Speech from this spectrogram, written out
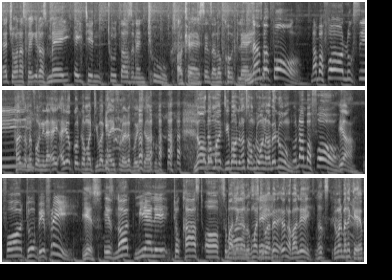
at Johannesburg. It was May 18, 2002. Okay. Senza lo code leyo. Number 4. Number four, Luxi. Khawuza mefoni na ayo call kamadiba nxa ifuna le voice yakho. No kamadiba ulingathi ngumuntu wona ngabelungu. Number four. Yeah. For to be free Yes. is not merely to cast off Sobaleka lo one's kumadiba bengabaleki. Looks- Bemani bane gap.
